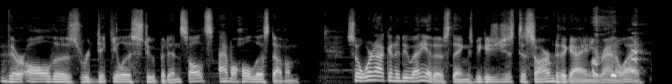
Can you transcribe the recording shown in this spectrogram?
they're all those ridiculous, stupid insults. I have a whole list of them. So we're not going to do any of those things because you just disarmed the guy and he ran away.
